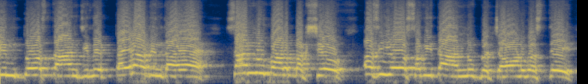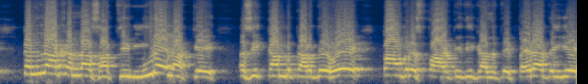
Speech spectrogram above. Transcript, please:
ਹਿੰਦੁਸਤਾਨ ਜਿਵੇਂ ਪਹਿਰਾ ਦਿੰਦਾ ਹੈ, ਸਾਨੂੰ ਬਲ ਬਖਸ਼ਿਓ, ਅਸੀਂ ਉਹ ਸੰਵਿਧਾਨ ਨੂੰ ਬਚਾਉਣ ਵਾਸਤੇ ਕੱਲਾ ਕੱਲਾ ਸਾਥੀ ਮੂਹਰੇ ਲਾ ਕੇ ਅਸੀਂ ਕੰਮ ਕਰਦੇ ਹੋਏ ਕਾਂਗਰਸ ਪਾਰਟੀ ਦੀ ਗੱਲ ਤੇ ਪਹਿਰਾ ਦਈਏ।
